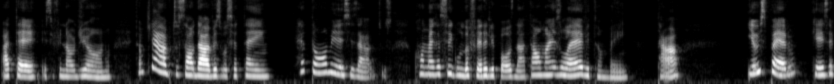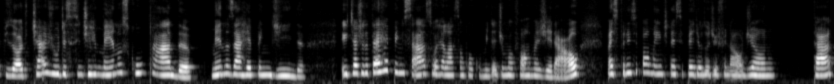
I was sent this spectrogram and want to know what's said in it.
até esse final de ano. Então, que hábitos saudáveis você tem? Retome esses hábitos. Comece a segunda-feira ali pós-natal mais leve também tá? E eu espero que esse episódio te ajude a se sentir menos culpada, menos arrependida. E te ajude até a repensar a sua relação com a comida de uma forma geral, mas principalmente nesse período de final de ano, tá?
